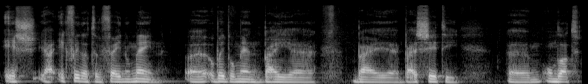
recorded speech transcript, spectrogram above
is, ja, ik vind dat een fenomeen eh, op dit moment bij, eh, bij, eh, bij City. Ehm, omdat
